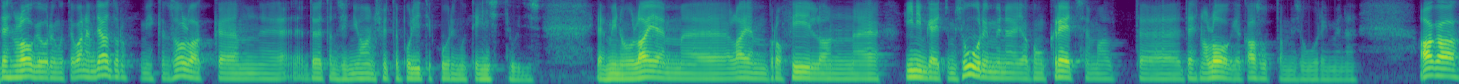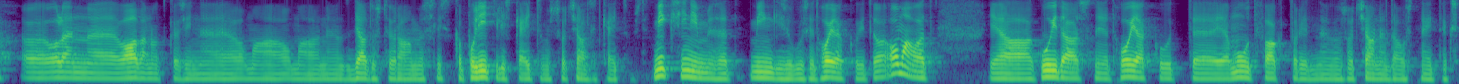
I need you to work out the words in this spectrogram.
tehnoloogiauuringute vanemteadur Mihkel Solvak, töötan siin Johan Skytte poliitikauuringute instituudis. Ja minu laiem, laiem profiil on inimkäitumise uurimine ja konkreetsemalt tehnoloogia kasutamise uurimine. Aga olen vaadanud ka siin oma, oma nii-öelda teadustöö raames lihtsalt ka poliitilist käitumist, sotsiaalset käitumist, et miks inimesed mingisuguseid hoiakuid omavad ja kuidas need hoiakud ja muud faktorid nagu sotsiaalne taust näiteks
